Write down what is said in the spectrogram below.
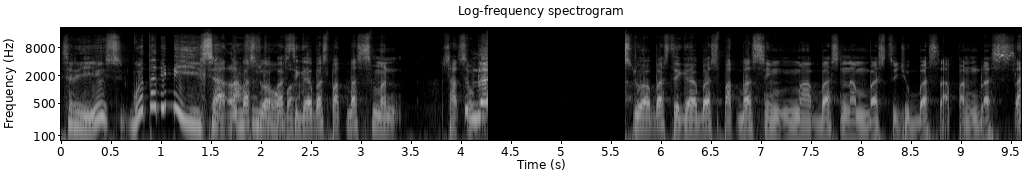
Serius? Gua tadi bisa Satu bas, dua bas, tiga bas, empat bas, semen, satu Sembilan- dua bas, tiga bas, empat bas, lima bas, enam bas, tujuh bas, delapan bas.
